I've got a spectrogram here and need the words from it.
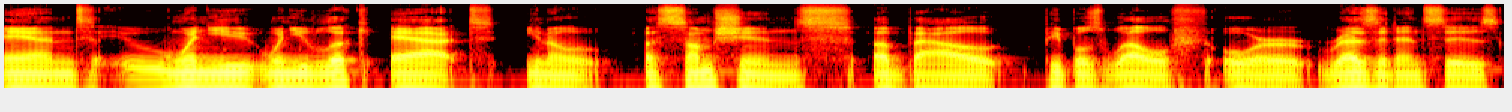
And when you when you look at, you know, assumptions about people's wealth or residences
